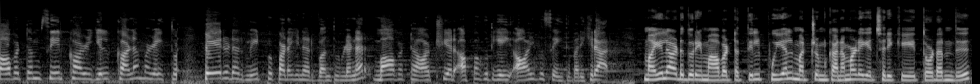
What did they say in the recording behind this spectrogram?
மாவட்டம் சீர்காழியில் கனமழை பேரிடர் மீட்பு படையினர் வந்துள்ளனர். மாவட்ட ஆட்சியர் அப்பகுதியை ஆய்வு செய்து வருகிறார். மயிலாடுதுறை மாவட்டத்தில் புயல் மற்றும் கனமழை எச்சரிக்கையை தொடர்ந்து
